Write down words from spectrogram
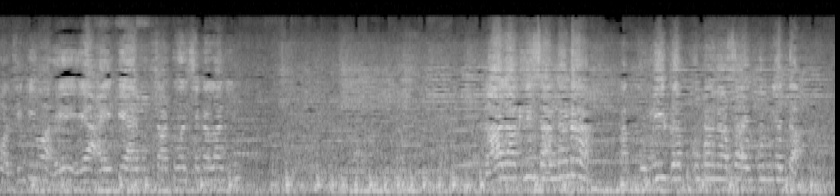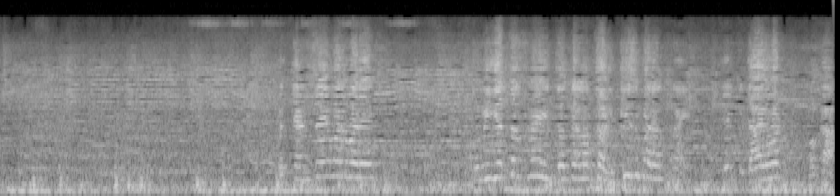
पॉझिटिव्ह आहे. हे आहे ते आहे. साठ वर्ष का लागली का लागली? सांगा ना. तुम्ही तुम्ही गपकुपान असं ऐकून घेता. त्यांचंही बरोबर आहे. तुम्ही येतच नाही तर त्याला धडकीच भरत नाही. एक डायव्हर्ट बघा.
